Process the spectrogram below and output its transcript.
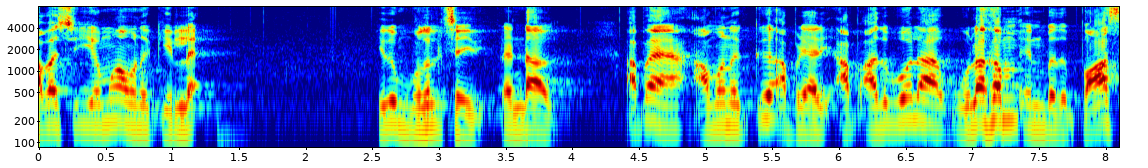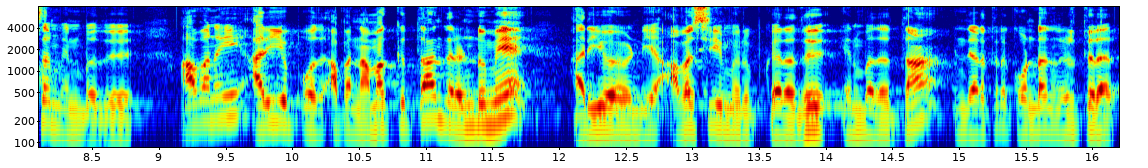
அவசியமோ அவனுக்கு இல்லை. இது முதல் செய்தி. ரெண்டாவது அப்போ அவனுக்கு அப்படி அறி அப் அதுபோல் உலகம் என்பது பாசம் என்பது அவனை அறிய போகுது அப்போ நமக்குத்தான் இந்த ரெண்டுமே அறிய வேண்டிய அவசியம் இருக்கிறது என்பதைத்தான் இந்த இடத்துல கொண்டாந்து நிறுத்துகிறார்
